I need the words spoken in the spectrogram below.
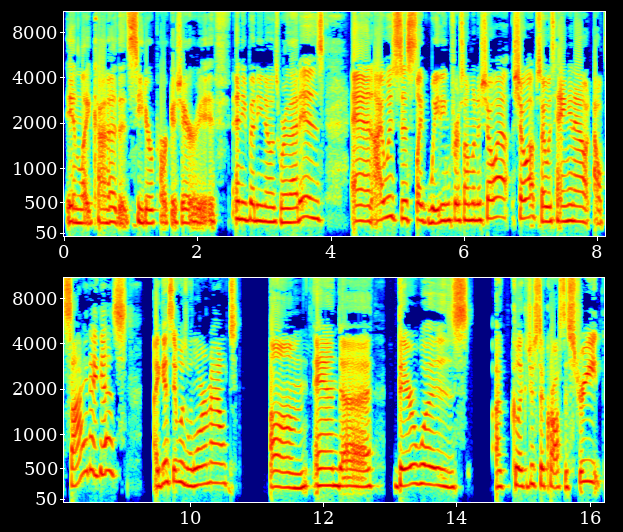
in like kind of the Cedar Parkish area if anybody knows where that is. And I was just like waiting for someone to show up show up. So I was hanging out outside I guess. I guess it was warm out. Um and uh there was a, like just across the street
